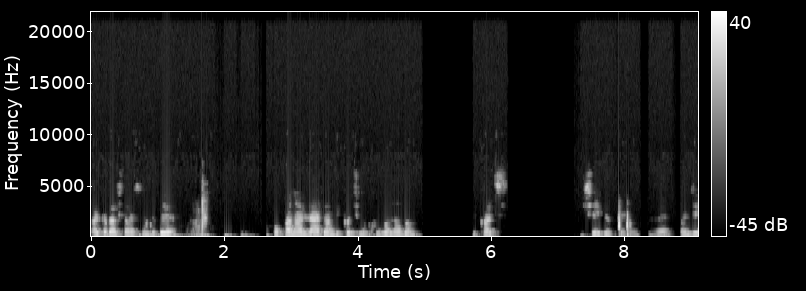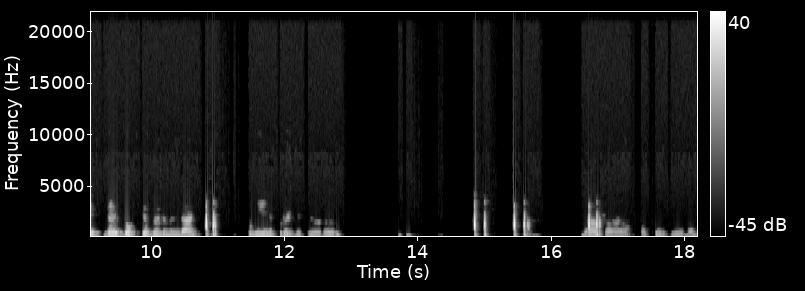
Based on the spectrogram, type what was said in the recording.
Arkadaşlar şimdi de bu panellerden birkaçını kullanalım. Birkaç bir şey göstereyim size. Öncelikle dosya bölümünden yeni proje diyoruz. Daha sonra OK diyelim.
